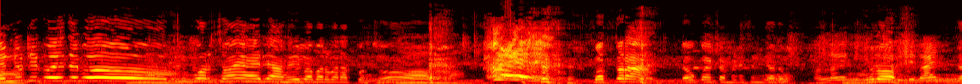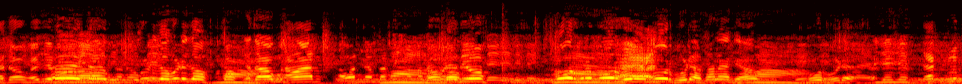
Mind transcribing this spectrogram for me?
এমনি ঠিক হয়ে যাব তুমি করছ হাইরা হে বাবার বারাত করছ বক্তরা দাও কয়েকটা মেডিসিন দিয়ে দাও। ভালো লাগে কি শুনো। দিয়ে দাও হয়ে যাবে। ফুটে দাও ফুটে দাও দিয়ে দাও খাওয়ার খাওয়ার নামটা দাও দাও দিও। মোর মোর মোর ভুড়া চালা দাও মোর ভুড়া। এই যে এক গ্লুপ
